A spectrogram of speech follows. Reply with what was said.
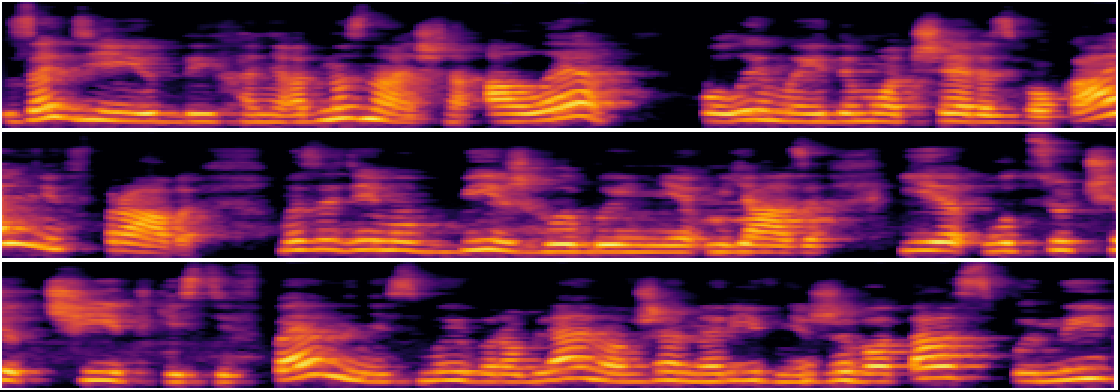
задіють дихання однозначно. Але коли ми йдемо через вокальні вправи, ми задіємо більш глибинні м'язи. І оцю чіткість і впевненість ми виробляємо вже на рівні живота, спини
